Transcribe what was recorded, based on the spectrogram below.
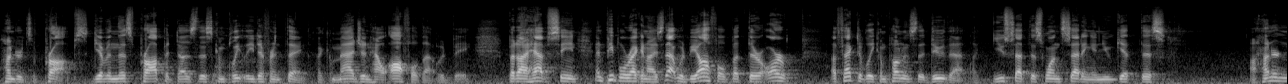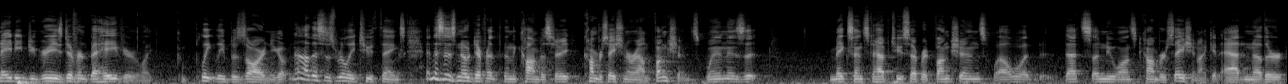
hundreds of props. Given this prop, it does this completely different thing. Like imagine how awful that would be. But I have seen, and people recognize that would be awful, but there are effectively components that do that. Like you set this one setting and you get this 180 degrees different behavior, like completely bizarre, and you go, no, this is really two things. And this is no different than the conversa- conversation around functions. When is it make sense to have two separate functions? Well, what, that's a nuanced conversation. I could add another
